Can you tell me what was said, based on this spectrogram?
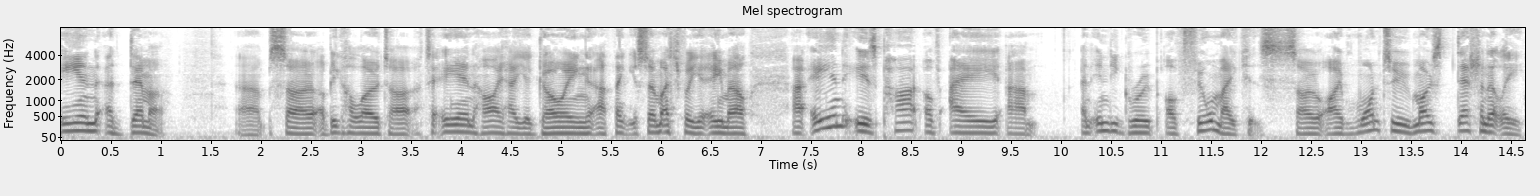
Ian Adema. Uh, so a big hello to to Ian. Hi, how you going? Uh, thank you so much for your email. Uh, Ian is part of a um, an indie group of filmmakers. So I want to most definitely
